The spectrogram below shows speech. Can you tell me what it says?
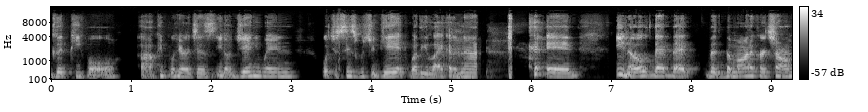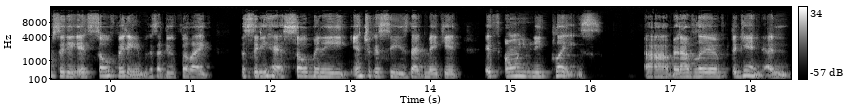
good people. Uh, people here are just, you know, genuine. What you see is what you get, whether you like it or not. and you know that that the, the moniker charm city it's so fitting because i do feel like the city has so many intricacies that make it its own unique place um, and I've lived again in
